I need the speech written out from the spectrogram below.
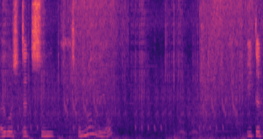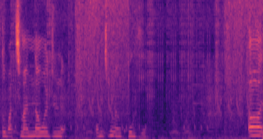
아 이거 진짜 진 졌는데요? 이때 또 마침 안 나와주는 엄청난 고기. 아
